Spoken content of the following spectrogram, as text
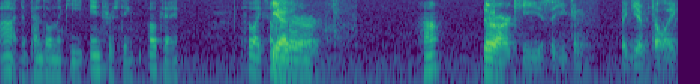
Ah, it depends on the key. Interesting. Okay. So like some Yeah, there older- are Huh? there are keys that you can that give to like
